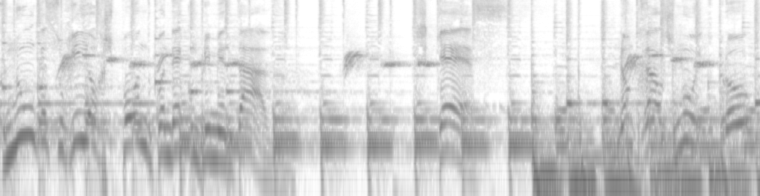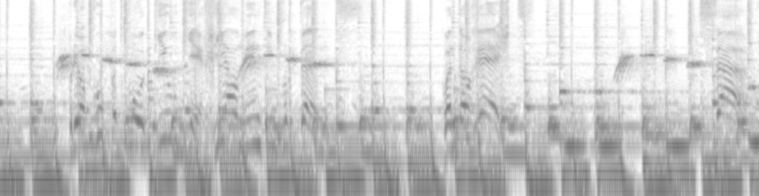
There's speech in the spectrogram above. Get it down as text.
que nunca sorri ou responde quando é cumprimentado. Esquece. Não te rales muito, bro. Preocupa-te com aquilo que é realmente importante. Quanto ao resto, sabes.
